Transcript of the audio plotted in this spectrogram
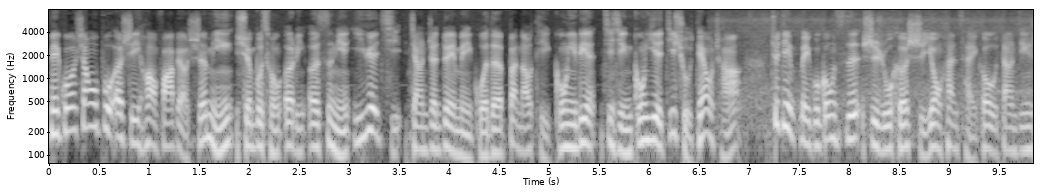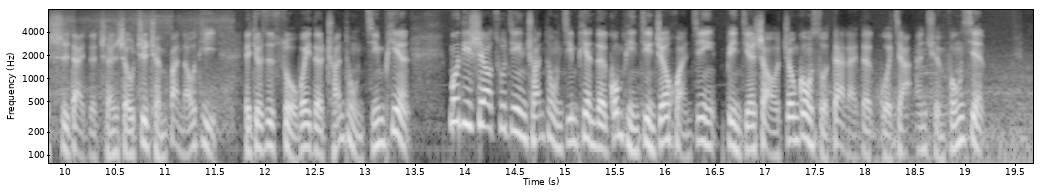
美国商务部二十一号发表声明，宣布从二零二四年一月起，将针对美国的半导体供应链进行工业基础调查，确定美国公司是如何使用和采购当今世代的成熟制成半导体，也就是所谓的传统晶片。目的是要促进传统晶片的公平竞争环境，并减少中共所带来的国家安全风险。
